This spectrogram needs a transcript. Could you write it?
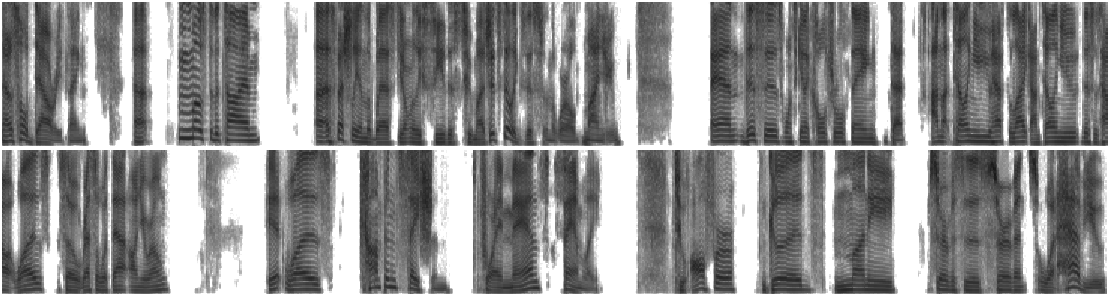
Now, this whole dowry thing, uh, most of the time, uh, especially in the West, you don't really see this too much. It still exists in the world, mind you. And this is, once again, a cultural thing that I'm not telling you you have to like. I'm telling you this is how it was. So wrestle with that on your own. It was compensation for a man's family to offer goods, money, services, servants, what have you,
